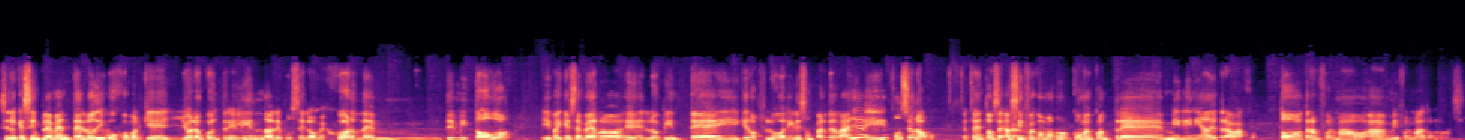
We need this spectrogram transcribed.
sino que simplemente lo dibujo porque yo lo encontré lindo, le puse lo mejor de, mi todo y para que ese perro eh, lo pinté y quedó flúor y le hice un par de rayas y funcionó. Entonces, así fue como, como encontré mi línea de trabajo, todo transformado a mi formato nomás.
